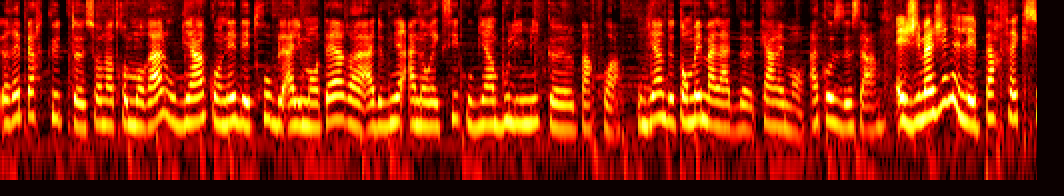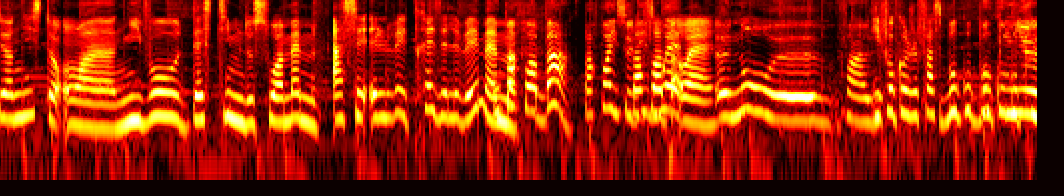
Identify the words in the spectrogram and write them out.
répercute sur notre morale ou bien qu'on ait des troubles alimentaires euh, à devenir anorexique ou bien boulimique euh, parfois ou bien de tomber malade carrément à cause de ça. Et j'imagine les perfectionnistes ont un niveau d'estime de soi-même assez élevé, très élevé Ou même. parfois bas, parfois ils se Parfois, disent ouais, ouais. euh, non euh, enfin Il faut que je fasse beaucoup, beaucoup, beaucoup mieux.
